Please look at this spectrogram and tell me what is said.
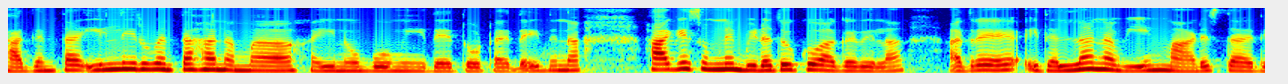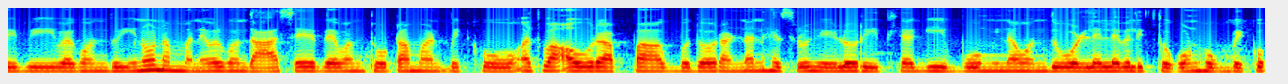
ಹಾಗಂತ ಇಲ್ಲಿರುವಂತಹ ನಮ್ಮ ಏನು ಭೂಮಿ ಇದೆ, ತೋಟ ಇದೆ, ಇದನ್ನು ಹಾಗೆ ಸುಮ್ಮನೆ ಬಿಡೋದಕ್ಕೂ ಆಗೋದಿಲ್ಲ. ಆದರೆ ಇದೆಲ್ಲ ನಾವು ಏನು ಮಾಡಿಸ್ತಾ ಇದ್ದೀವಿ ಇವಾಗ ಒಂದು ಏನೋ ನಮ್ಮ ಮನೆಯವ್ರಿಗೊಂದು ಆಸೆ ಇದೆ, ಒಂದು ತೋಟ ಮಾಡಬೇಕು, ಅಥವಾ ಅವರ ಅಪ್ಪ ಆಗ್ಬೋದು, ಅವ್ರ ಅಣ್ಣನ ಹೆಸರು ಹೇಳೋ ರೀತಿಯಾಗಿ ಈ ಭೂಮಿನ ಒಂದು ಒಳ್ಳೆ ಲೆವೆಲಿಗೆ ತೊಗೊಂಡು ಹೋಗಬೇಕು.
